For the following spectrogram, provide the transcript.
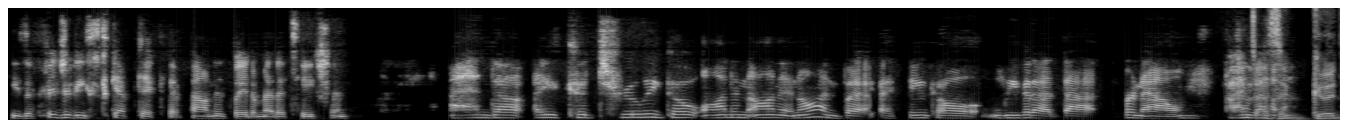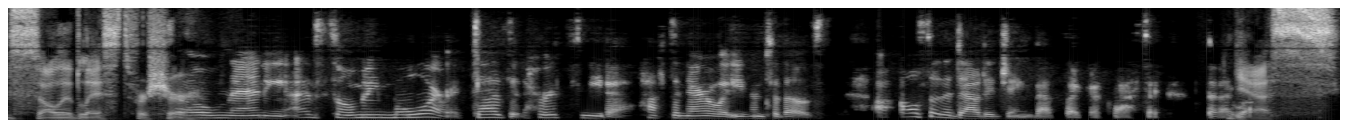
he's a fidgety skeptic that found his way to meditation. And uh, I could truly go on and on and on, but I think I'll leave it at that for now. That's a good solid list for sure. So many. I have so many more. It does. It hurts me to have to narrow it even to those. Uh, also, the Ching. That's like a classic that I love. Yes.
